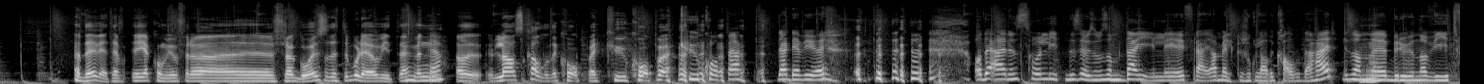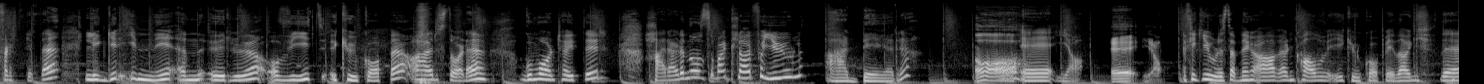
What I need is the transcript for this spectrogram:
Ja, det vet jeg. Jeg kommer jo fra, fra gård, så dette burde jeg jo vite. Men Ja. la oss kalle det kåpe. Kukåpe. Kukåpe. Det er det vi gjør. og det er en så liten Det ser ut som en sånn deilig Freia melkesjokoladekalv. Det her. Litt sånn mm. brun og hvit flekkete. Ligger inni en rød og hvit kukåpe, og her står det God morgen, tøyter. Her er det noen som er klar for jul. Er dere? Åh, Eh, ja. eh, ja. Jeg fikk julestemning av en kalv i kukåpe i dag. Det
